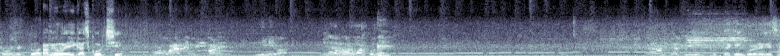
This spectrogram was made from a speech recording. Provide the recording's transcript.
তোমরা দেখতে পাচ্ছ আমিও এই কাজ করছি প্যাকিং করে রেখেছে.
